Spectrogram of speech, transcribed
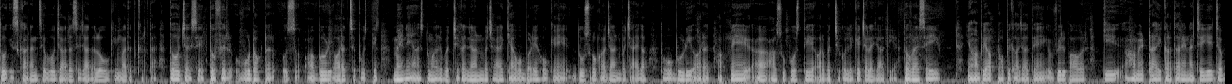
तो इस कारण से वो ज़्यादा से ज़्यादा लोगों की मदद करता है। तो जैसे तो फिर वो डॉक्टर उस बूढ़ी औरत से पूछती है, मैंने आज तुम्हारे बच्चे का जान बचाया, क्या वो बड़े होके दूसरों का जान बचाएगा? तो वो बूढ़ी औरत अपने आँसू पोसती है और बच्चे को लेके चले जाती है। तो वैसे ही यहाँ पे आप टॉपिक आ जाते हैं विल पावर कि हमें ट्राई करता रहना चाहिए। जब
